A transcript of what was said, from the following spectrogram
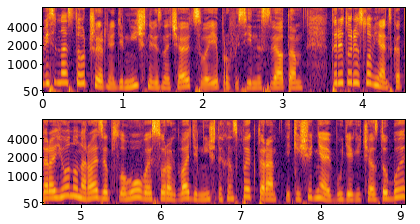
18 червня дільничні відзначають своє професійне свято. Територію Слов'янська та району наразі обслуговує 42 дільничних інспектора, які щодня і в будь-який час доби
